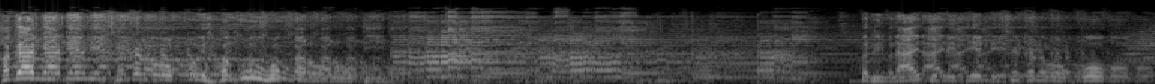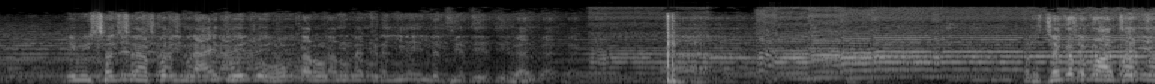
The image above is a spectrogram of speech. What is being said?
હગાની ડેલી ખખડાવો, કોઈ હગું હોકારો ન દે. પરી નાયતની ડેલી ખખડાવો કોક એવી સજના પરી નાયત હોય જો હોકારો દી નકરી એ નથી દેતી ભાઈ. પણ જગતમાં જઈએ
